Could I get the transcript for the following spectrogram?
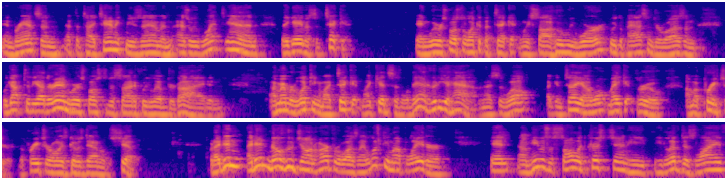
in Branson at the Titanic Museum, and as we went in, they gave us a ticket. And we were supposed to look at the ticket, and we saw who we were, who the passenger was. And we got to the other end, we were supposed to decide if we lived or died. And I remember looking at my ticket. My kid said, Well, Dad, who do you have? And I said, Well, I can tell you I won't make it through. I'm a preacher. The preacher always goes down with the ship. But I didn't I didn't know who John Harper was, and I looked him up later. And um, he was a solid Christian. He he lived his life.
